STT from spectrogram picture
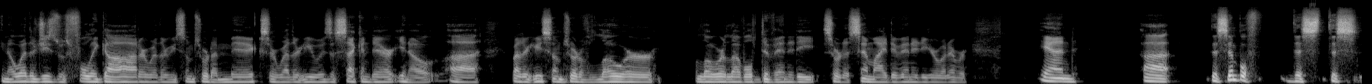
you know whether Jesus was fully God or whether he's some sort of mix or whether he was a secondary, you know, uh, whether he's some sort of lower lower level divinity, sort of semi divinity or whatever. And uh, the simple this this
